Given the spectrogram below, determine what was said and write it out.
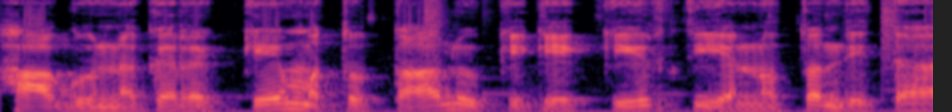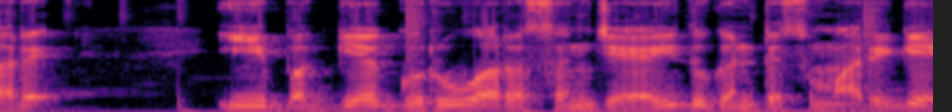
ಹಾಗೂ ನಗರಕ್ಕೆ ಮತ್ತು ತಾಲೂಕಿಗೆ ಕೀರ್ತಿಯನ್ನು ತಂದಿದ್ದಾರೆ. ಈ ಬಗ್ಗೆ ಗುರುವಾರ ಸಂಜೆ ಐದು ಗಂಟೆ ಸುಮಾರಿಗೆ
